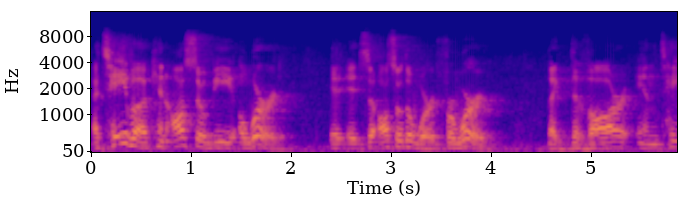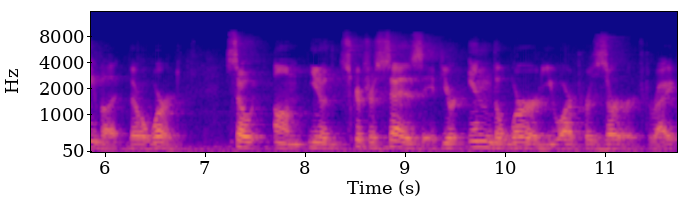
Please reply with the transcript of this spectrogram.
A teva can also be a word. It, it's also the word for word. Like devar and teva, they're a word. So, um, you know, scripture says if you're in the word, you are preserved, right?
